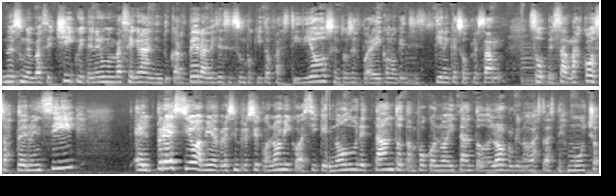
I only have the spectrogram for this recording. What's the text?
no es un envase chico y tener un envase grande en tu cartera a veces es un poquito fastidioso, entonces por ahí como que tienen que sopesar, sopesar las cosas, pero en sí el precio a mí me parece un precio económico, así que no dure tanto, tampoco no hay tanto dolor porque no gastaste mucho,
